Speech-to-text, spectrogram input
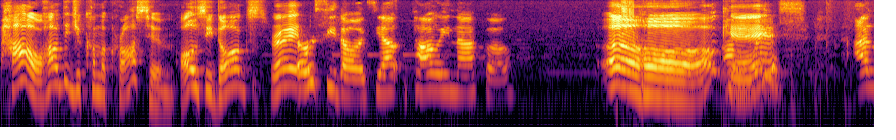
how? How did you come across him? Aussie dogs, right? OC Dawgs, yeah, Pauwi Nako. Oh, Um, okay. Wish. I,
